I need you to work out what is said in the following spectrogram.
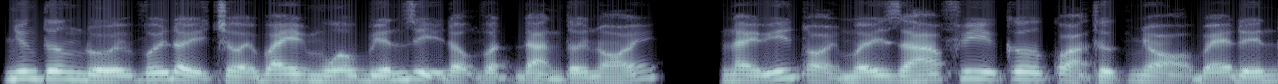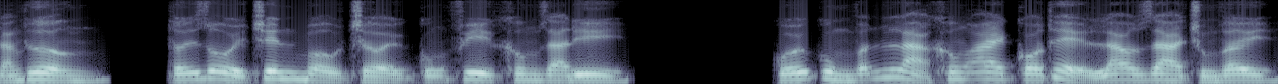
nhưng tương đối với đẩy trời bay mua biến dị động vật đàn tới nói, này ít ỏi mấy giá phi cơ quả thực nhỏ bé đến đáng thương, tới rồi trên bầu trời cũng phi không ra đi. Cuối cùng vẫn là không ai có thể lao ra chúng vây,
